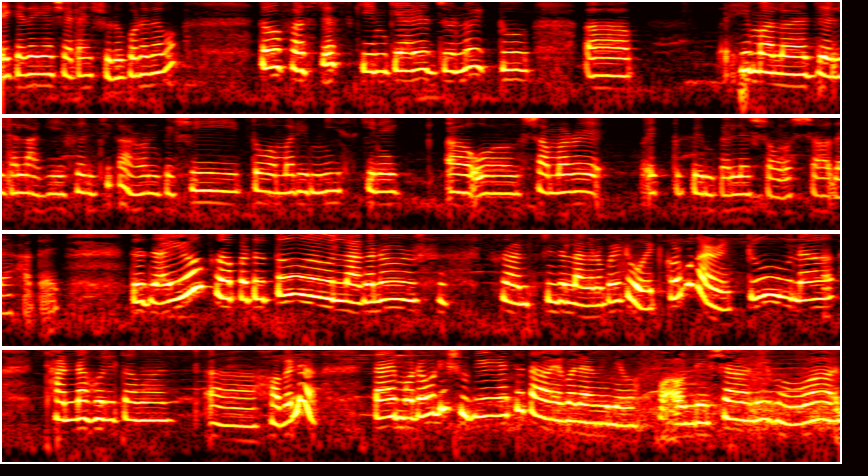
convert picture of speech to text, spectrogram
প্রত্যেকেরই সেটাই শুরু করে দেবো। তো ফার্স্টে স্কিন কেয়ারের জন্য একটু হিমালয়ের জেলটা লাগিয়ে ফেলছি, কারণ বেশি তো আমার এমনি স্কিনে সামারে একটু পিম্পলের সমস্যা দেখা দেয় তো যাই হোক, আপাতত লাগানোর সানস্ক্রিনটা লাগানোর পর একটু ওয়েট করব আর একটু না ঠান্ডা হলে তো আমার হবে না। তাই মোটামুটি শুকিয়ে গেছে, তাই এবার আমি নেব। ফাউন্ডেশন ভগবান।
